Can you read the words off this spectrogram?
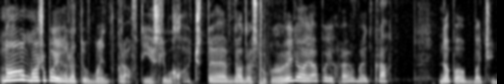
Ну, можу поіграти в Майнкрафт. Якщо ви хочете на наступному відео, я поіграю в Майнкрафт. До побачення.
